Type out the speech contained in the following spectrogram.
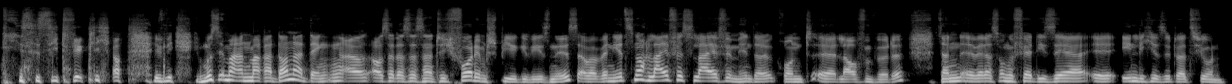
Es sieht wirklich aus. Ich muss immer an Maradona denken, außer dass das natürlich vor dem Spiel gewesen ist. Aber wenn jetzt noch Life is Life im Hintergrund äh, laufen würde, dann äh, wäre das ungefähr die sehr äh, ähnliche Situation.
